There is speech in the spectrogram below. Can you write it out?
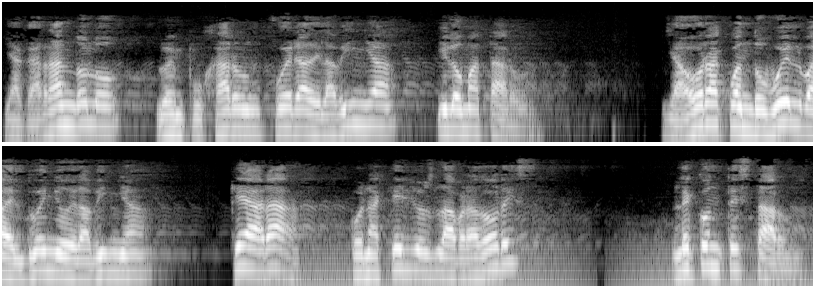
Y agarrándolo, lo empujaron fuera de la viña y lo mataron. Y ahora cuando vuelva el dueño de la viña, ¿qué hará con aquellos labradores? Le contestaron,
